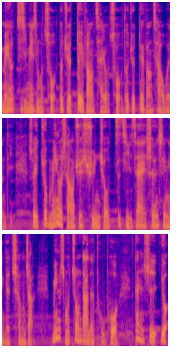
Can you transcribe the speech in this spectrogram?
没有自己没什么错，都觉得对方才有错，都觉得对方才有问题，所以就没有想要去寻求自己在身心里的成长，没有什么重大的突破，但是又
